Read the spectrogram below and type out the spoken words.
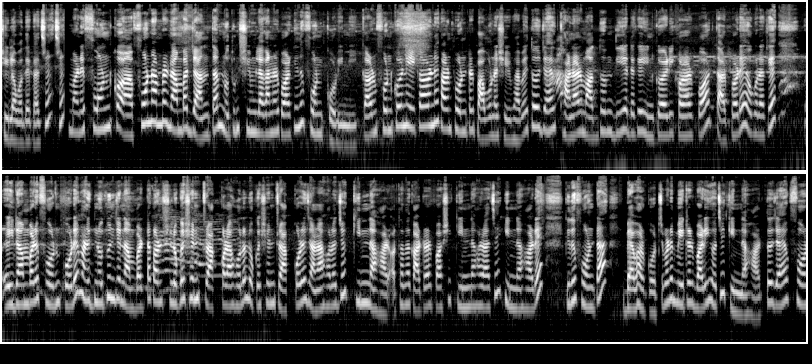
ছিল আমাদের কাছে। মানে ফোন ফোন আমরা নাম্বার জানতাম, নতুন সিম লাগানোর পর কিন্তু ফোন করিনি। কারণ ফোন করিনি এই কারণে, কারণ ফোনটা পাবো না সেইভাবে। তো যাই হোক থানার মাধ্যম দিয়ে এটাকে ইনকোয়ারি করার পর তারপরে ওনাকে এই নাম্বারে ফোন করে মানে নতুন যে নাম্বারটা কারণ লোকেশন ট্র্যাক করা হলো লোকেশন ট্র্যাক করে জানা হলো যে কিন্নাহার, অর্থাৎ কাটার পাশে কিন্নাহার আছে, কিন্নাহারে কিন্তু ফোনটা ব্যবহার করছে। মানে মেয়েটার বাড়ি হচ্ছে কিন্নাহার। তো যাই হোক ফোন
